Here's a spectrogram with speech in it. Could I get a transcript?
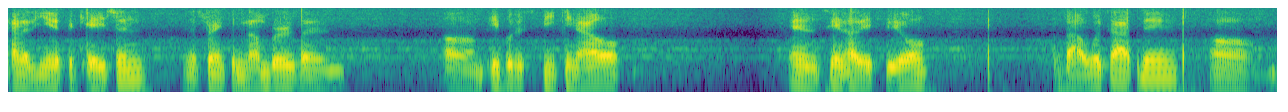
kind of the unification and the strength in numbers, and um, people just speaking out and seeing how they feel about what's happening. Um,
